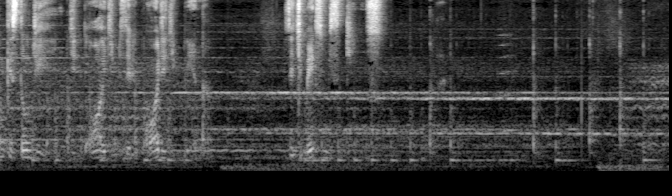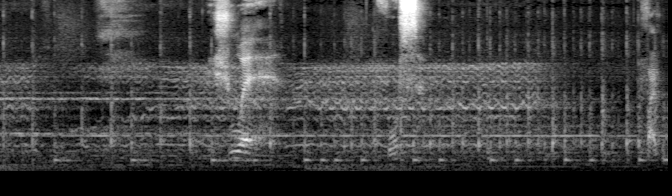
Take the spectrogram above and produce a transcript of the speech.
em questão de, de dó, de misericórdia, de pena. Sentimentos mesquinhos. Exu é força, é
